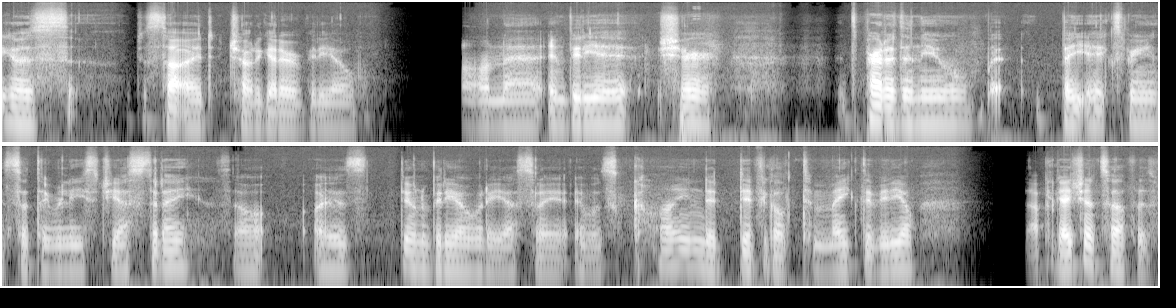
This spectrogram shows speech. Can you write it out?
Hey guys, just thought I'd try to get a video on uh, NVIDIA Share. It's part of the new beta experience that they released yesterday. So I was doing a video with it yesterday. It was kind of difficult to make the video. The application itself is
